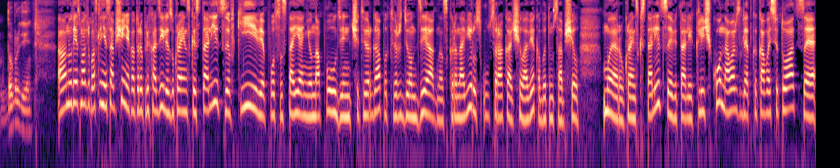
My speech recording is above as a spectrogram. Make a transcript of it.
Добрый день. А, ну, вот я смотрю последние сообщения, которые приходили из украинской столицы. В Киеве по состоянию на полдень четверга подтвержден диагноз коронавирус у 40 человек. Об этом сообщил мэр украинской столицы Виталий Кличко. На ваш взгляд, какова ситуация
